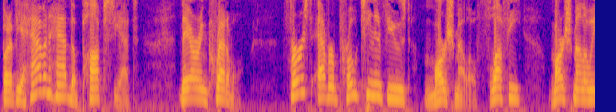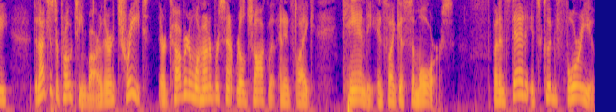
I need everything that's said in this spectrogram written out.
But if you haven't had the Puffs yet, they are incredible. First ever protein infused marshmallow. Fluffy, marshmallowy. They're not just a protein bar, they're a treat. They're covered in 100% real chocolate, and it's like candy. It's like a s'mores. But instead, it's good for you.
